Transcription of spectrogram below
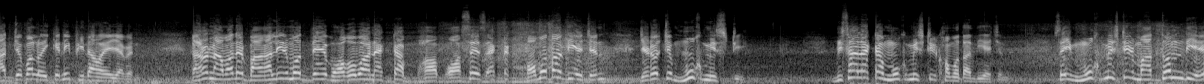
রাজ্যপাল ওইখানেই ফিদা হয়ে যাবেন। কারণ আমাদের বাঙালির মধ্যে ভগবান একটা ভাব, অশেষ একটা ক্ষমতা দিয়েছেন, যেটা হচ্ছে মুখ মিষ্টি। বিশাল একটা মুখ মিষ্টির ক্ষমতা দিয়েছেন। সেই মুখ মিষ্টির মাধ্যম দিয়ে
